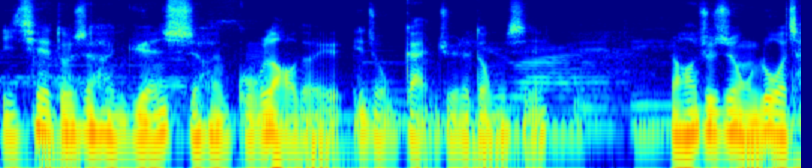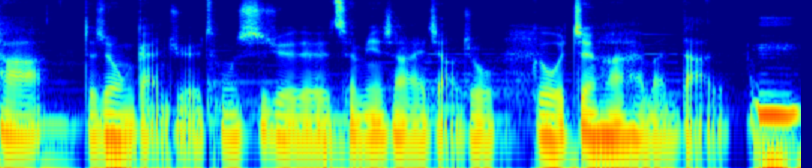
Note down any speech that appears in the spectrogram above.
一切都是很原始、很古老的一种感觉的东西，然后就这种落差的这种感觉，从视觉的层面上来讲，就给我震撼还蛮大的。嗯，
